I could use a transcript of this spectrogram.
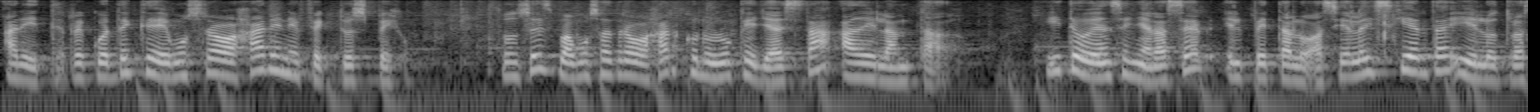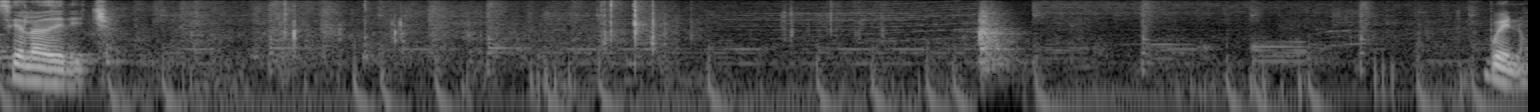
arete. Recuerden que debemos trabajar en efecto espejo. Entonces vamos a trabajar con uno que ya está adelantado. Y te voy a enseñar a hacer el pétalo hacia la izquierda y el otro hacia la derecha. Bueno,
